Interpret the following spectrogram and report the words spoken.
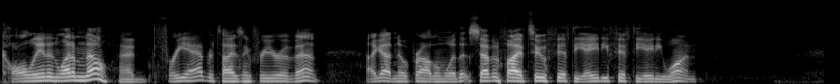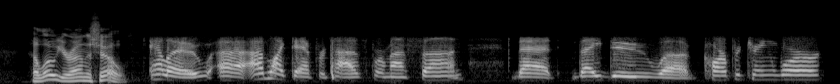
call in and let them know. Free advertising for your event. I got no problem with it. 752 5080 5081. Hello, you're on the show. Hello. Uh, I'd like to advertise for my son that they do uh, carpentering work,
